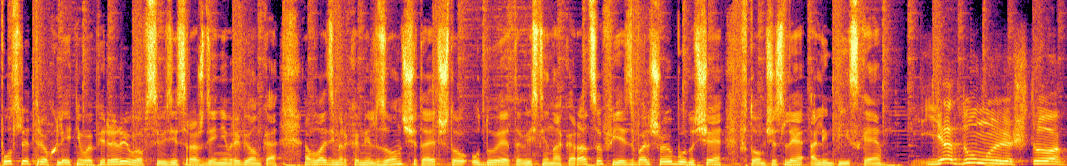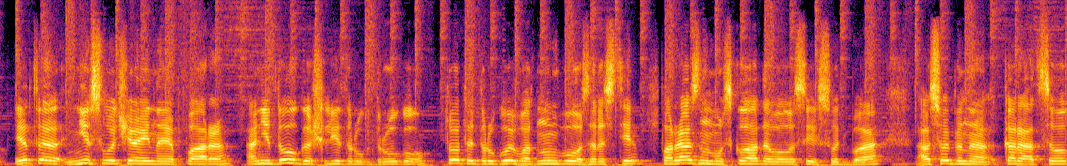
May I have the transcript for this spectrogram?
после трехлетнего перерыва в связи с рождением ребенка. А Владимир Камильзон считает, что у дуэта Веснина-Карацев есть большое будущее, в том числе олимпийское. Я думаю, что это не случайная пара. Они долго шли друг к другу. Тот и другой в одном возрасте. По-разному складывалась их судьба. Особенно Карацева,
